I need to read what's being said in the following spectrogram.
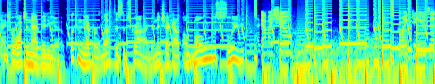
Thanks for watching that video. Click in the upper left to subscribe, and then check out Among the Sleep. I got my shoe. Going to use it.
